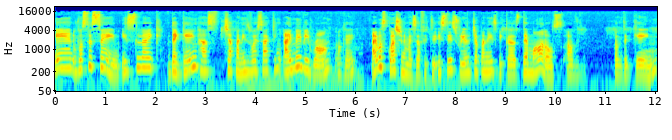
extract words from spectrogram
And was the same. It's like the game has Japanese voice acting. I may be wrong, okay. I was questioning myself, is this real Japanese? Because the models of of the game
